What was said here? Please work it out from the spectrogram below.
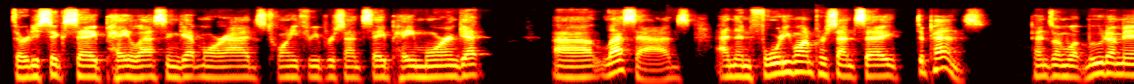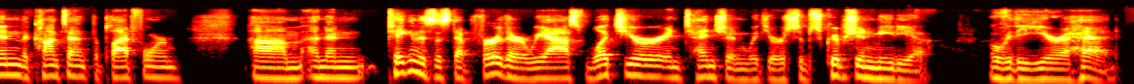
36 say pay less and get more ads, 23% say pay more and get uh, less ads, and then 41% say depends depends on what mood I'm in, the content, the platform. Um, and then taking this a step further, we asked, what's your intention with your subscription media over the year ahead?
